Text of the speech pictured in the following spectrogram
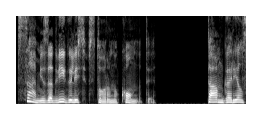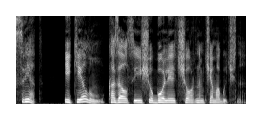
сами задвигались в сторону комнаты. Там горел свет, и Келум казался еще более черным, чем обычно.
